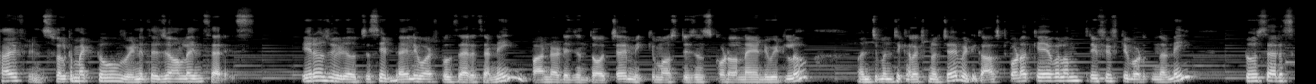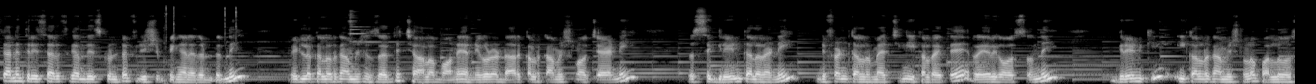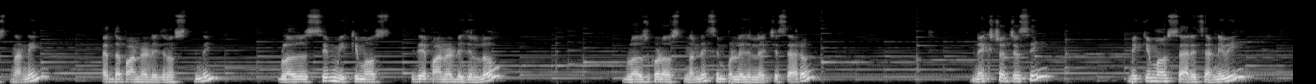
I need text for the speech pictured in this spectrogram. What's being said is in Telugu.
Hi friends welcome back to Veniteja online sarees ఈరోజు వీడియో వచ్చేసి డైలీ వాషబుల్ శారీస్ అండి. పాండా డిజైన్తో వచ్చాయి మిక్కీ మౌస్ డిజైన్స్ కూడా ఉన్నాయండి వీటిలో. మంచి మంచి కలెక్షన్ వచ్చాయి. వీటి కాస్ట్ కూడా కేవలం త్రీ ఫిఫ్టీ పడుతుందండి. టూ శారీస్ కానీ త్రీ శారీస్ కానీ తీసుకుంటే ఫ్రీ షిప్పింగ్ అనేది ఉంటుంది. వీటిలో కలర్ కాంబినేషన్స్ అయితే చాలా బాగున్నాయి. అన్నీ కూడా డార్క్ కలర్ కాంబినేషన్లో వచ్చాయండి. ప్లస్ గ్రీన్ కలర్ అండి. డిఫరెంట్ కలర్ మ్యాచింగ్ ఈ కలర్ అయితే రేర్గా వస్తుంది. గ్రీన్కి ఈ కలర్ కాంబినేషన్లో పళ్ళు వస్తుందండి. పెద్ద పాండా డిజైన్ వస్తుంది. బ్లౌజ్ వచ్చి మిక్కీ మౌస్ ఇదే పాండా డిజైన్లో బ్లౌజ్ కూడా వస్తుందండి. సింపుల్ డిజైన్లో ఇచ్చేసారు నెక్స్ట్ వచ్చేసి మిక్కీ మౌస్ శారీస్ అండి ఇవి.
